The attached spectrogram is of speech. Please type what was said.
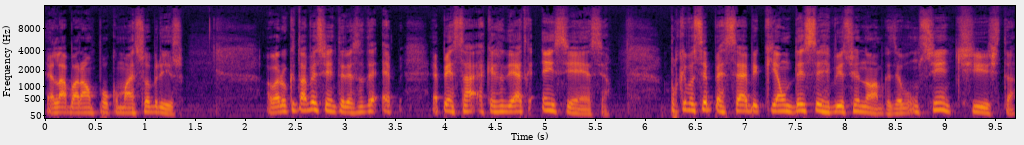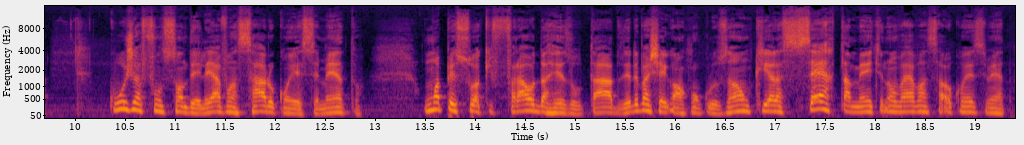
elaborar um pouco mais sobre isso. Agora, o que talvez seja interessante é, é pensar a questão de ética em ciência, porque você percebe que é um desserviço enorme, quer dizer, um cientista cuja função dele é avançar o conhecimento, uma pessoa que frauda resultados, ele vai chegar a uma conclusão que ela certamente não vai avançar o conhecimento.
